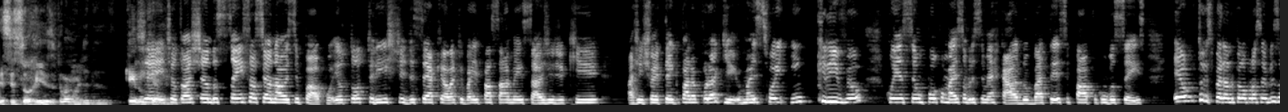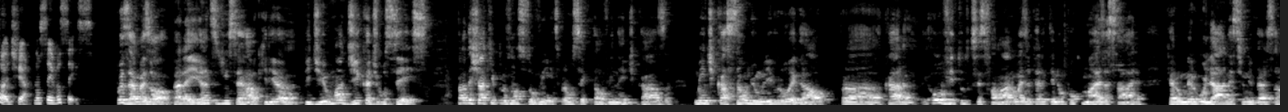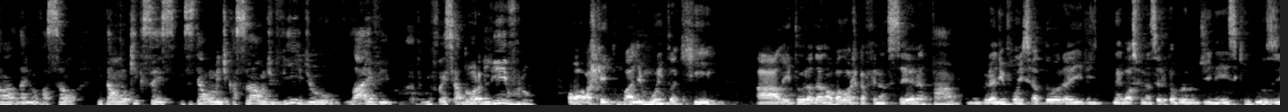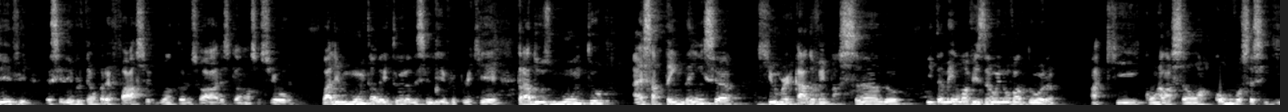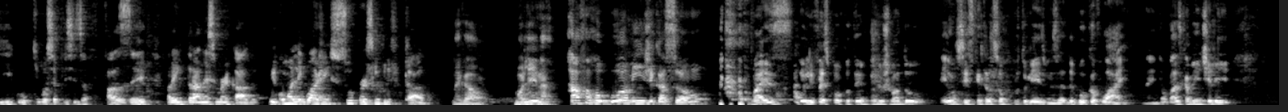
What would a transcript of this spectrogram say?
Esse sorriso, pelo amor de Deus. Gente, quer? eu tô achando sensacional esse papo. Eu tô triste de ser aquela que vai passar a mensagem de que a gente vai ter que parar por aqui. Mas foi incrível conhecer um pouco mais sobre esse mercado, bater esse papo com vocês. Eu tô esperando pelo próximo episódio já, não sei vocês. Pois é, mas ó, peraí, antes de encerrar, eu queria pedir uma dica de vocês para deixar aqui para os nossos ouvintes, para você que está ouvindo aí de casa, uma indicação de um livro legal para, cara, eu ouvi tudo que vocês falaram, mas eu quero entender um pouco mais essa área, quero mergulhar nesse universo da, da inovação então, o que, que vocês. Vocês têm alguma indicação de vídeo, live, influenciador, livro? Ó, acho que vale muito aqui a leitura da Nova Lógica Financeira. Tá. Um grande influenciador aí de negócio financeiro que é o Bruno Diniz, que inclusive esse livro tem um prefácio do Antônio Soares, que é o nosso CEO. Vale muito a leitura desse livro, porque traduz muito essa tendência que o mercado vem passando, e também uma visão inovadora aqui com relação a como você seguir, o que você precisa fazer para entrar nesse mercado. E com uma linguagem super simplificada. Legal. Molina? Rafa roubou a minha indicação, mas eu li faz pouco tempo um livro chamado, eu não sei se tem tradução para português, mas é The Book of Why. Né? Então, basicamente, ele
